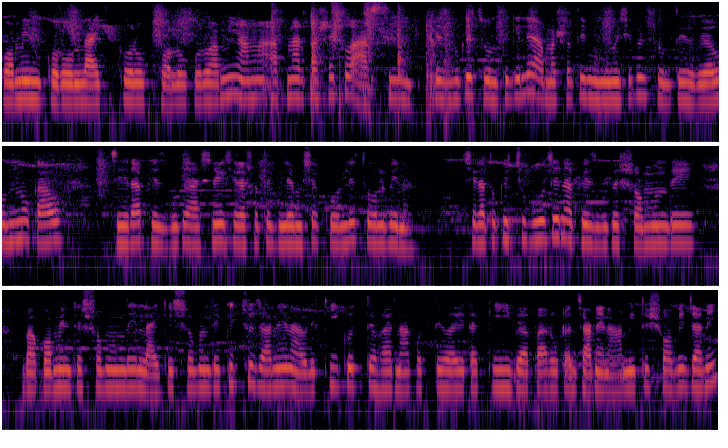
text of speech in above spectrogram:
কমেন্ট করো লাইক করো ফলো করো। আমি আমার আপনার পাশে তো আসি ফেসবুকে চলতে গেলে আমার সাথে মিলেমিশে করে চলতে হবে। অন্য কাউ, যারা ফেসবুকে আসেনি সেটার সাথে মিলেমিশে করলে চলবে না। সেটা তো কিছু বোঝে না ফেসবুকের সম্বন্ধে বা কমেন্টের সম্বন্ধে লাইকের সম্বন্ধে কিচ্ছু জানে না। বলে কী করতে হয়, না করতে হয়, এটা কী ব্যাপার, ওটা জানে না। আমি তো সবই জানি,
